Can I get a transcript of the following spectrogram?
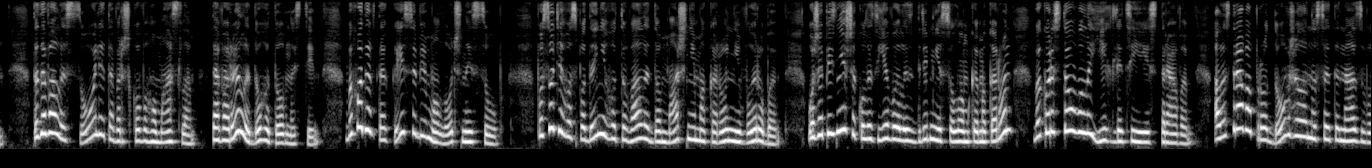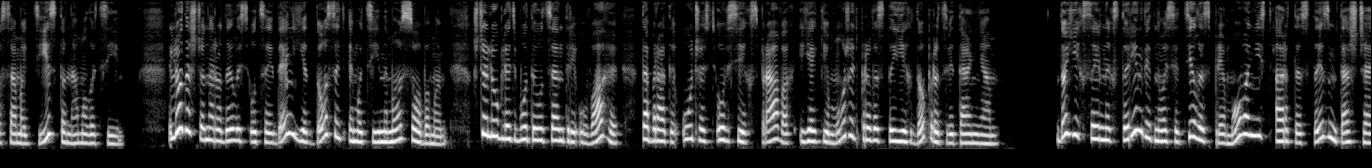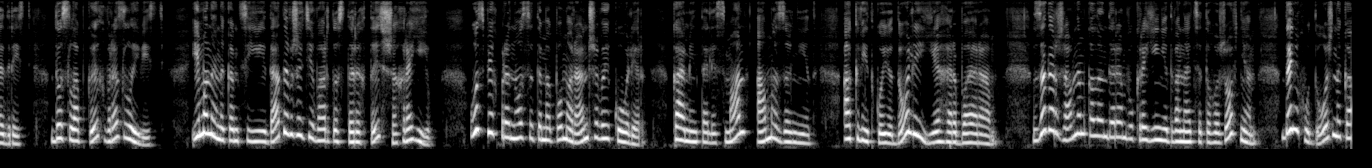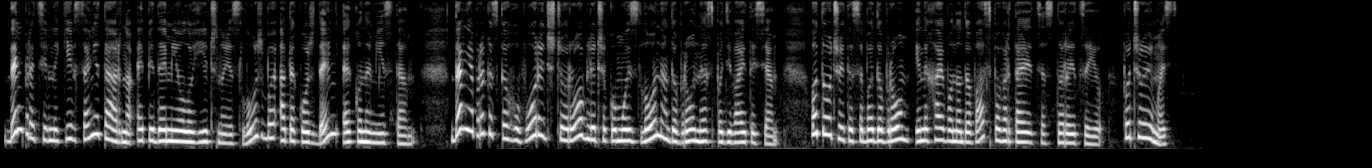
додавали солі та вершкового масла та варили до готовності. Виходив такий собі молочний суп. По суті, господині готували домашні макаронні вироби. Уже пізніше, коли з'явились дрібні соломки макарон, використовували їх для цієї страви, але страва продовжила носити назву саме тісто на молоці. Люди, що народились у цей день, є досить емоційними особами, що люблять бути у центрі уваги та брати участь у всіх справах, які можуть привести їх до процвітання. До їх сильних сторін відносять цілеспрямованість, артистизм та щедрість, до слабких вразливість. Іменинникам цієї дати в житті варто стерегтись шахраїв. Успіх приноситиме помаранчевий колір, камінь талісман амазоніт, а квіткою долі є гербера. За державним календарем в Україні 12 жовтня День художника. День працівників санітарно-епідеміологічної служби, а також День економіста. Давня приказка говорить, що роблячи комусь зло на добро не сподівайтеся. Оточуйте себе добром, і нехай воно до вас повертається сторицею. Почуємось!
